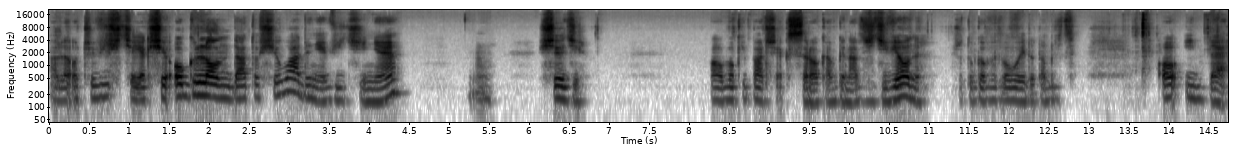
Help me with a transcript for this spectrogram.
Ale oczywiście, jak się ogląda, to się ładnie widzi, nie? No. Siedzi obok i patrzy, jak sroka gnat. Zdziwiony, że tu go wywołuje do tablicy. O i B.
